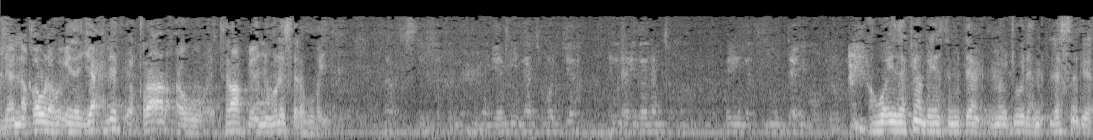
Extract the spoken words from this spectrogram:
لأن قوله إذا يحلف إقرار أو اعتراف بأنه ليس له بينة. اليمين لا توجه. إلا إذا لم تكن بينة المدعي موجودة. هو إذا كان بينة المدعي موجودة لسنا ب...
